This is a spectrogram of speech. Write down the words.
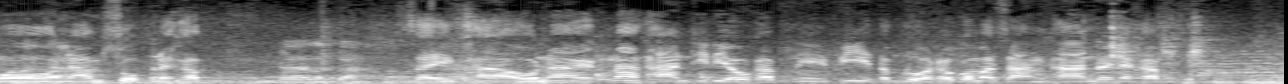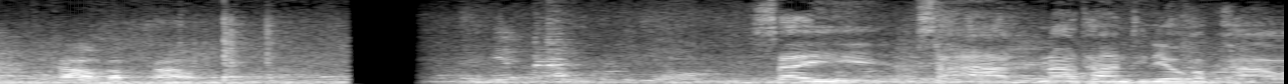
หม้อน้ำซุปนะครับแค่ละกันไส้ขาวน่าน่าทานทีเดียวครับนี่พี่ตำรวจเขาก็มาสั่งทานด้วยนะครับ ข้าวครับข้าวไส้สะอาดน่าทานทีเดียวครับขาว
